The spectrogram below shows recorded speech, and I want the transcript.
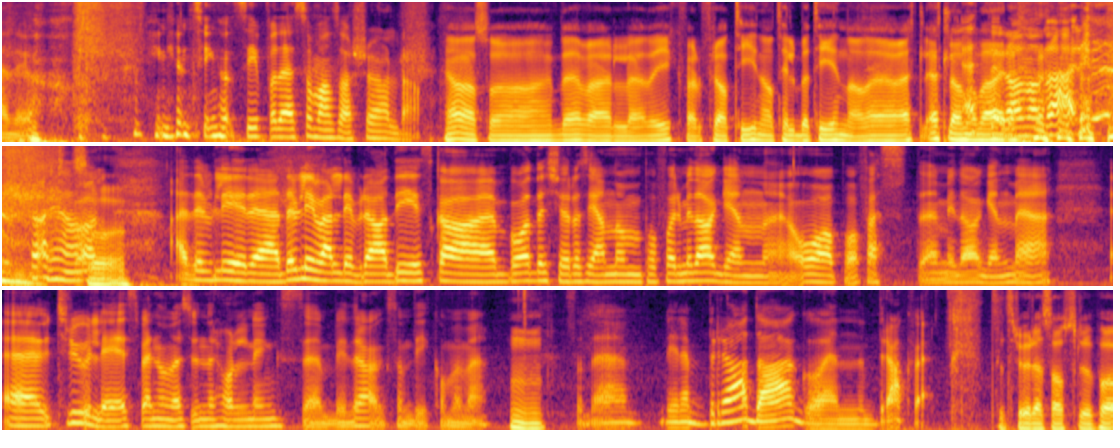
er det jo ingenting å si på det, som han sa sjøl, da. Ja, altså, det, vel, det, gikk vel fra Tina til Bettina, det er et, et eller annet der. Et eller annet der. ja. Nei, det blir, det blir, veldig bra. De skal både kjøre oss gjennom på formiddagen og på festmiddagen med Uh, utrolig spennende underholdningsbidrag som de kommer med. Mm. Så det blir en bra dag og en bra kveld. Det tror jeg så absolutt på.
